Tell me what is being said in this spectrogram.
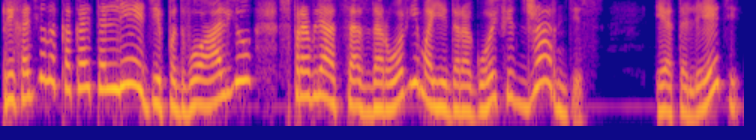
приходила какая-то леди под вуалью справляться о здоровье моей дорогой Фитджарндис. И эта леди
